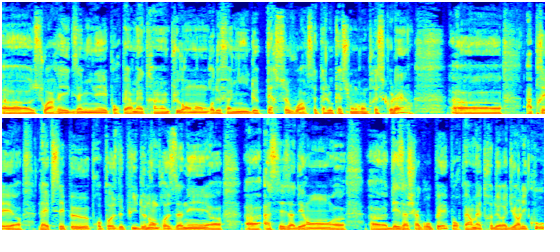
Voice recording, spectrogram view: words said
euh, soient réexaminés pour permettre à un plus grand nombre de familles de percevoir cette allocation de rentrée scolaire. Euh, après, euh, la FCPE propose depuis de nombreuses années euh, euh, à ses adhérents des achats groupés pour permettre de réduire les coûts.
